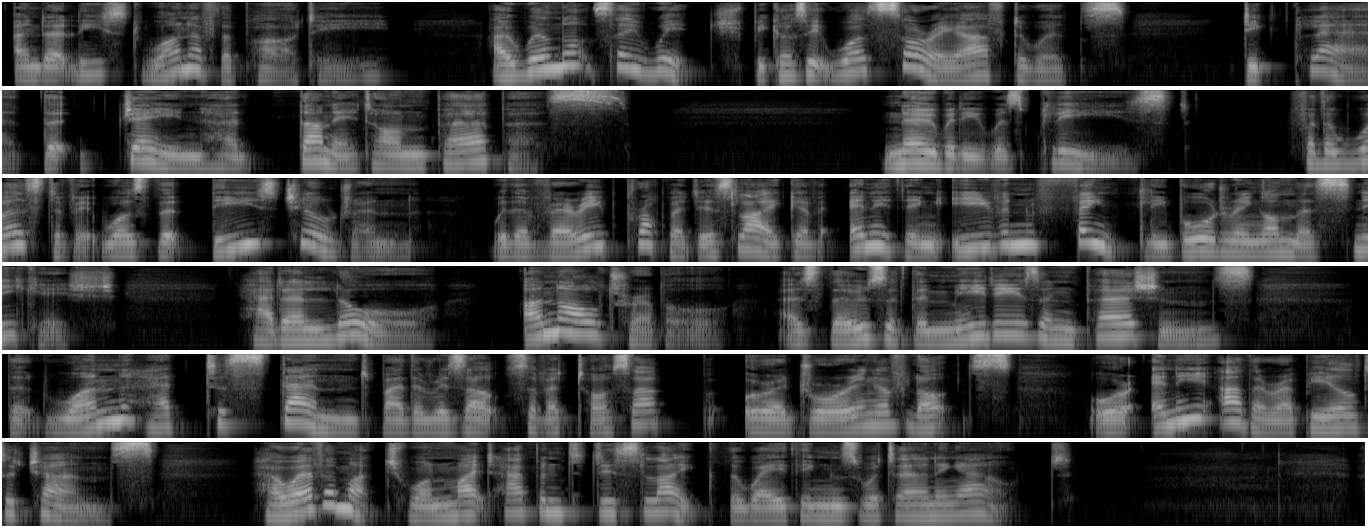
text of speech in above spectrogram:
And at least one of the party, I will not say which because it was sorry afterwards, declared that Jane had done it on purpose. Nobody was pleased, for the worst of it was that these children, with a very proper dislike of anything even faintly bordering on the sneakish, had a law unalterable as those of the Medes and Persians, that one had to stand by the results of a toss up or a drawing of lots or any other appeal to chance, however much one might happen to dislike the way things were turning out.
